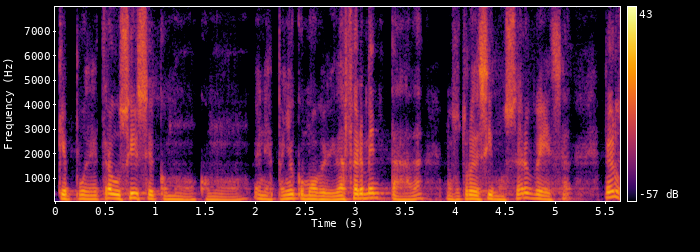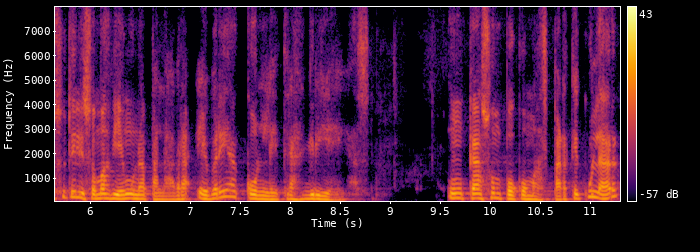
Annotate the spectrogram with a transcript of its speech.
que puede traducirse como, en español como bebida fermentada, nosotros decimos cerveza, pero se utilizó más bien una palabra hebrea con letras griegas. Un caso un poco más particular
